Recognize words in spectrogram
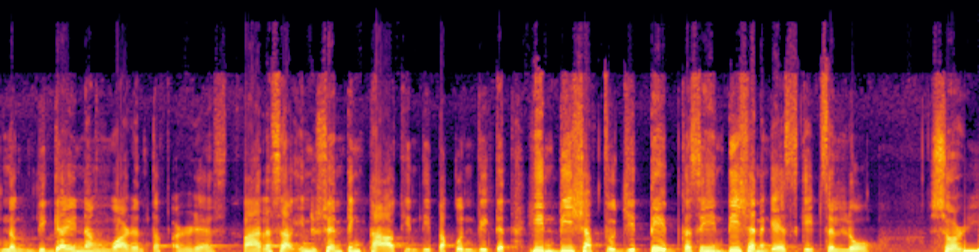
nagbigay ng warrant of arrest para sa inosenteng tao at hindi pa convicted. Hindi siya fugitive kasi hindi siya nag-escape sa law. Sorry.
